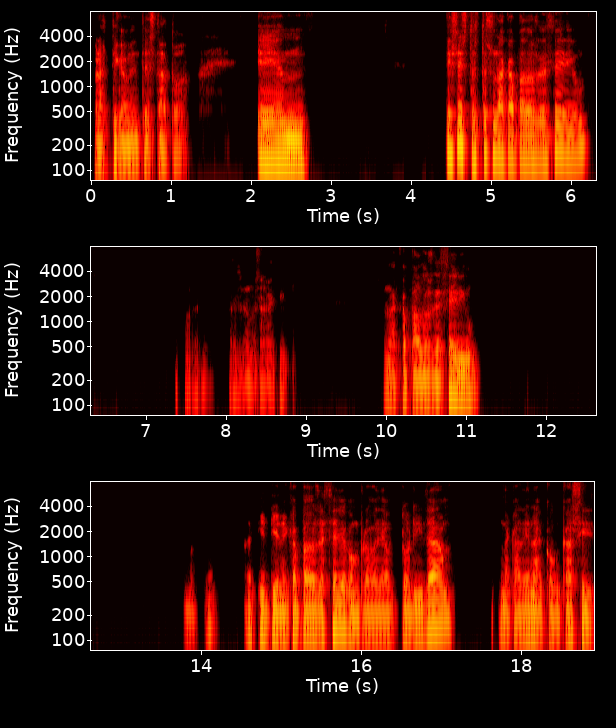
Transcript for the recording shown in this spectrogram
Prácticamente está todo. ¿Qué es esto? Esto es una capa 2 de Ethereum. A ver si no me sale aquí. Una capa 2 de Ethereum. Aquí tiene capados de Ethereum con prueba de autoridad, una cadena con casi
